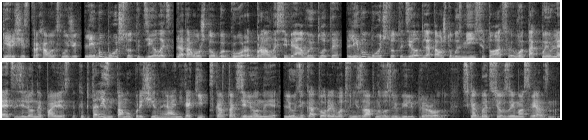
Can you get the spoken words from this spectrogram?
перечень страховых случаев, либо будет что-то делать для того, чтобы город брал на себя выплаты, либо будет что-то делать для того, чтобы изменить ситуацию. Вот так появляется зеленая повестка. Капитализм тому причины, а не какие-то, скажем так, зеленые люди, которые вот внезапно возлюбили природу. То есть как бы это все взаимосвязано.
